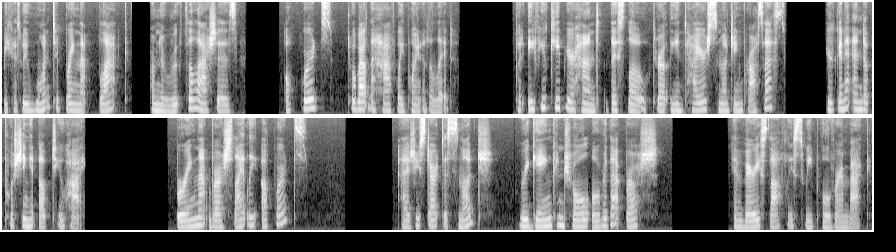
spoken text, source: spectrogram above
because we want to bring that black from the root of the lashes upwards to about the halfway point of the lid. But if you keep your hand this low throughout the entire smudging process, you're going to end up pushing it up too high. Bring that brush slightly upwards. As you start to smudge, regain control over that brush and very softly sweep over and back.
